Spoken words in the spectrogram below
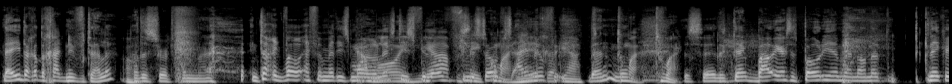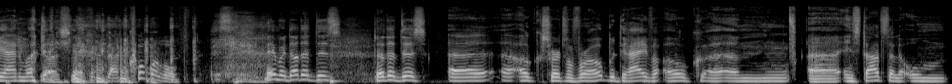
Nee, dat, dat, ga ik nu vertellen. Oh. Dat is een soort van. Uh, ik dacht, ik wil even met iets moralistisch, ja, ja, filosofisch eindigen. Ja, ben. Doe maar, doe maar. Dus uh, ik denk, bouw eerst het podium en dan het knikker jij er maar. Ja, slecht. nou, kom maar op. Nee, maar dat het dus, dat het dus uh, ook een soort van voor hoop bedrijven ook um, uh, in staat stellen om,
